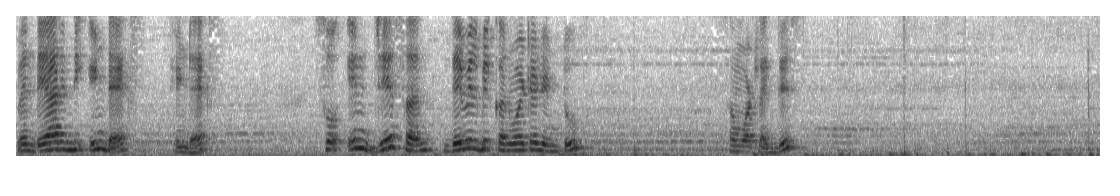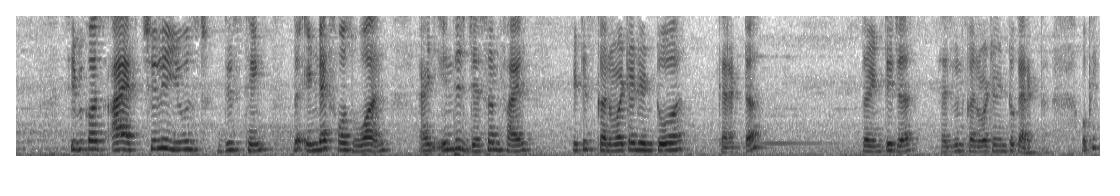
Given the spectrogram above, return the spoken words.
When they are in the index index so in json they will be converted into somewhat like this. See because I actually used this thing the index was 1 and in this JSON file it is converted into a character the integer has been converted into character. Okay?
